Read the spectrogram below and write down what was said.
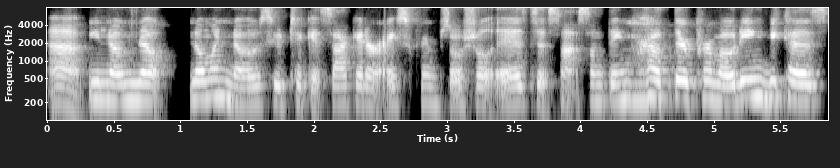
Uh, you know, no no one knows who Ticket Socket or Ice Cream Social is. It's not something we're out there promoting because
